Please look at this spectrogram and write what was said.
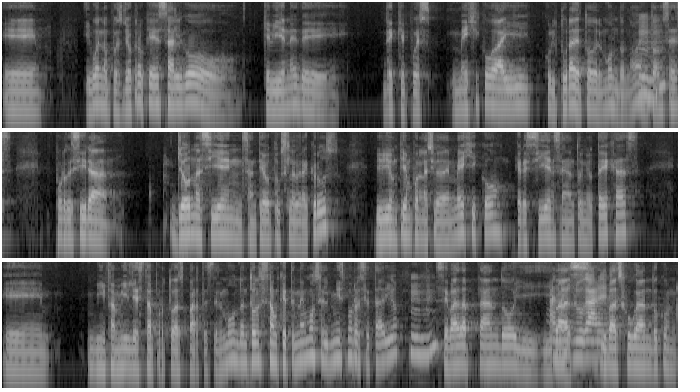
Eh, y bueno, pues yo creo que es algo que viene de, que pues México hay cultura de todo el mundo, ¿no? Entonces, por decir, a, yo nací en Santiago Tuxtla, Veracruz, viví un tiempo en la Ciudad de México, crecí en San Antonio, Texas, eh, mi familia está por todas partes del mundo. Entonces, aunque tenemos el mismo recetario, se va adaptando y, vas, y vas jugando con,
